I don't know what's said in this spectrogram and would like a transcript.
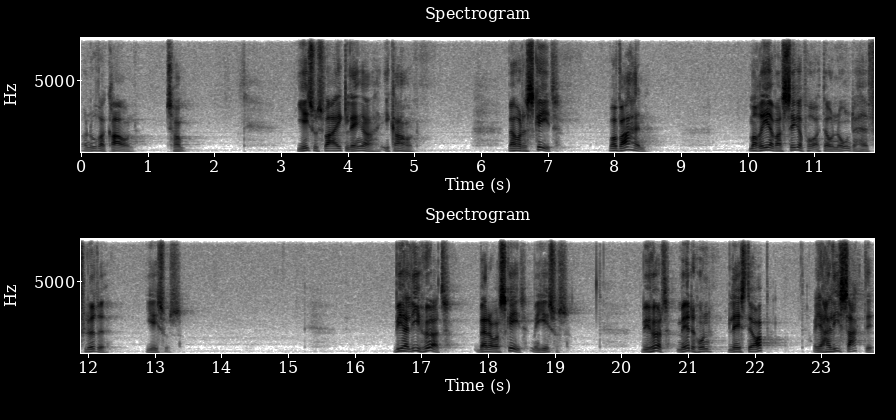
Og nu var graven tom. Jesus var ikke længere i graven. Hvad var der sket? Hvor var han? Maria var sikker på, at der var nogen, der havde flyttet Jesus. Vi har lige hørt, hvad der var sket med Jesus. Vi har Mette, hun læste det op, og jeg har lige sagt det,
